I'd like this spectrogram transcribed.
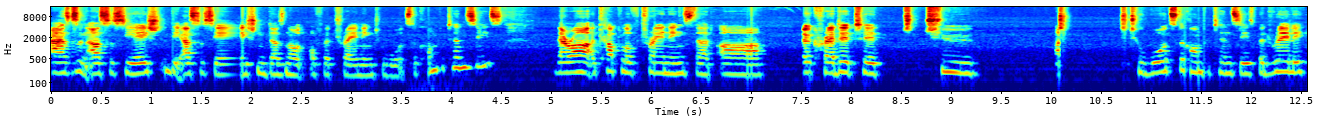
as an association, the association does not offer training towards the competencies. There are a couple of trainings that are accredited to towards the competencies, but really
